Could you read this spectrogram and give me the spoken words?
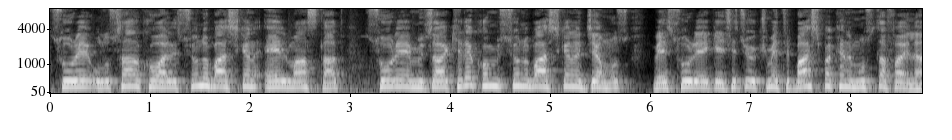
Suriye Ulusal Koalisyonu Başkanı El Maslat, Suriye Müzakere Komisyonu Başkanı Camuz ve Suriye Geçici Hükümeti Başbakanı Mustafa ile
